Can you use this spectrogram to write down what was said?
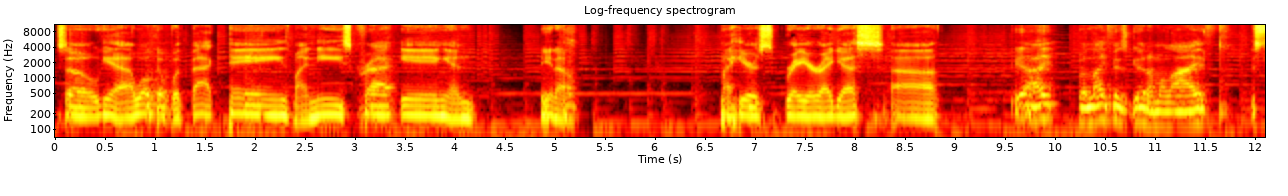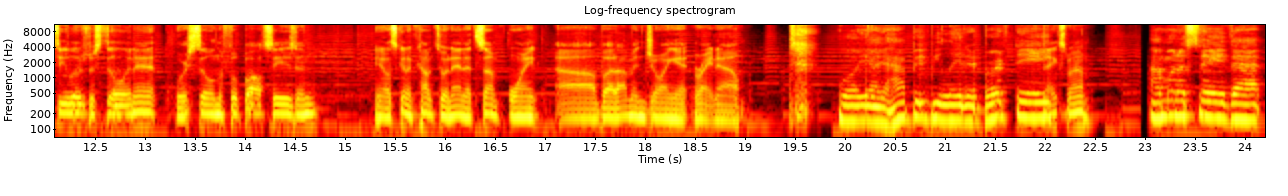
So yeah, I woke up with back pains, my knees cracking, and you know, my hair's grayer, I guess. Uh, yeah, I, but life is good. I'm alive. The Steelers are still in it. We're still in the football season. You know, it's going to come to an end at some point, uh, but I'm enjoying it right now. Well, yeah, happy belated birthday. Thanks, man. I'm gonna say that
